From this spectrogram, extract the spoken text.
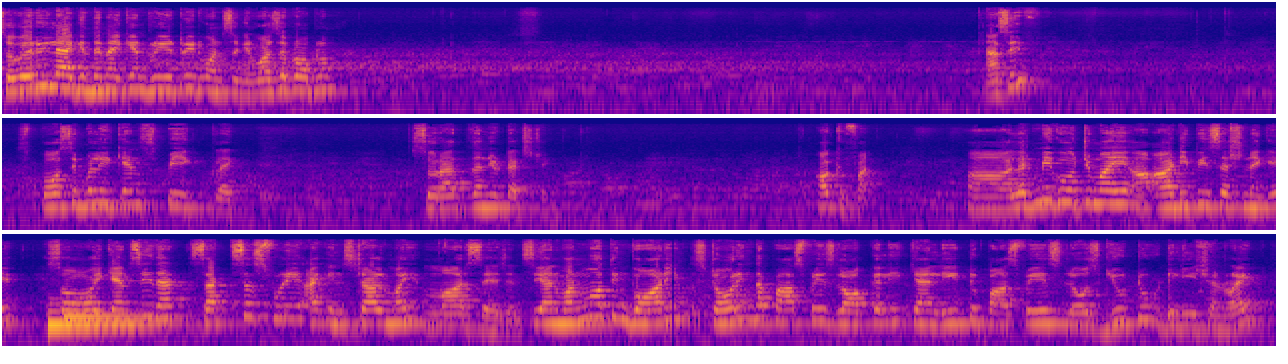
So where you lagging? Then I can reiterate once again. What's the problem? Asif? It's possible you can speak like so rather than you texting. Okay, fine. Uh, let me go to my uh, RDP session again. So you can see that successfully I installed my Mars agent. See, and one more thing, warning: storing the passphrase locally can lead to passphrase loss due to deletion, right?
